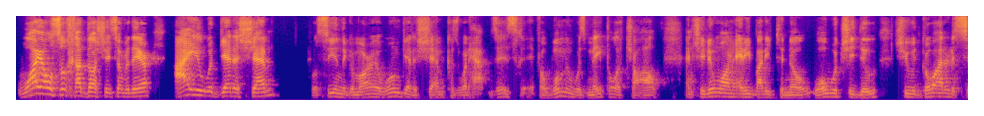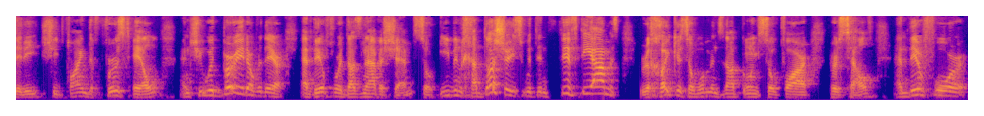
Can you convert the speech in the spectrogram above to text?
Why also chadoshes over there? I would get a shem We'll see in the Gemara, it won't get a Shem because what happens is if a woman was maple a child and she didn't want anybody to know, what would she do? She would go out of the city, she'd find the first hill and she would bury it over there, and therefore it doesn't have a Shem. So even Chadasha is within 50 amas. Rechaikis, a woman's not going so far herself, and therefore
